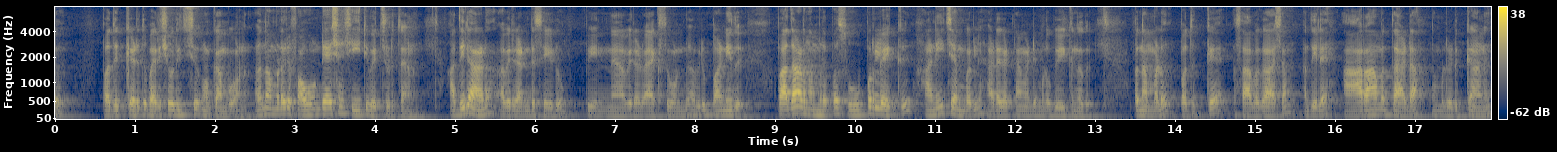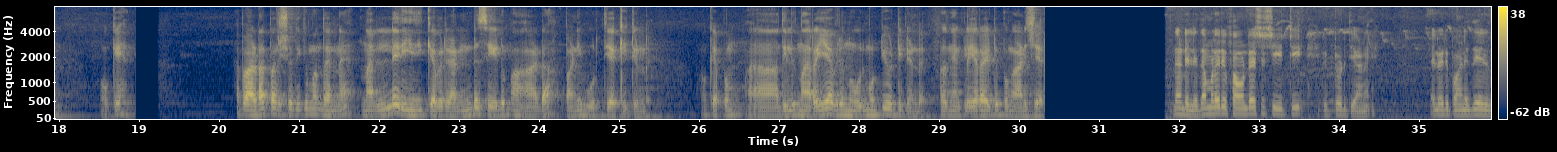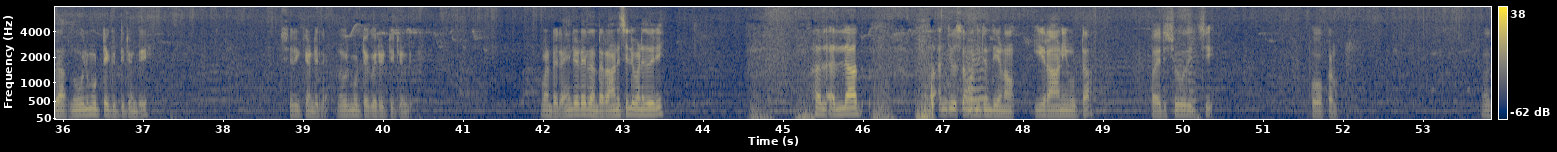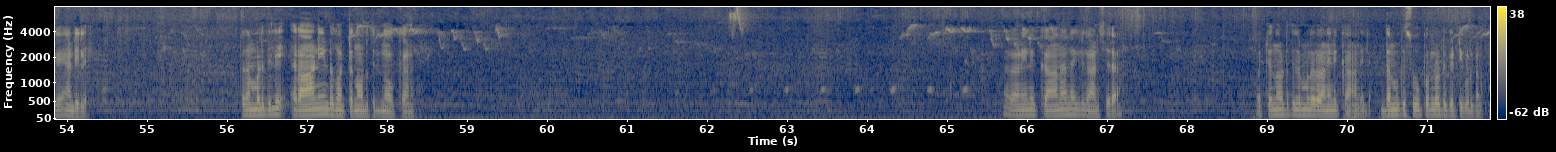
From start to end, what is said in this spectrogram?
പതുക്കെ എടുത്ത് പരിശോധിച്ച് നോക്കാൻ പോവാണ്. അത് നമ്മളൊരു ഫൗണ്ടേഷൻ ഷീറ്റ് വെച്ചെടുത്താണ് അതിലാണ് അവർ രണ്ട് സൈഡും പിന്നെ അവരുടെ വാക്സ് കൊണ്ട് അവർ പണിത്. അപ്പോൾ അതാണ് നമ്മളിപ്പോൾ സൂപ്പറിലേക്ക് ഹണി ചെമ്പറിൽ അടകെട്ടാൻ വേണ്ടി നമ്മൾ ഉപയോഗിക്കുന്നത്. അപ്പോൾ നമ്മൾ പതുക്കെ സാവകാശം അതിലെ ആറാമത്തെ അട നമ്മൾ എടുക്കുകയാണ് ഓക്കെ? അപ്പോൾ അട പരിശോധിക്കുമ്പം തന്നെ നല്ല രീതിക്ക് അവർ രണ്ട് സൈഡും ആ അട പണി പൂർത്തിയാക്കിയിട്ടുണ്ട്. ഓക്കെ? അപ്പം അതിൽ നിറയെ അവർ നൂൽമുട്ടി ഇട്ടിട്ടുണ്ട്. അത് ഞാൻ ക്ലിയർ ആയിട്ട് ഇപ്പം കാണിച്ചു തരാം. ഇതുണ്ടല്ലേ നമ്മളൊരു ഫൗണ്ടേഷൻ ഷീറ്റ് ഇട്ട് കൊടുത്തിയാണ് അതിലൊരു പണിത് എഴുതാം നൂൽമുട്ടയൊക്കെ ഇട്ടിട്ടുണ്ട്. ശരിക്കണ്ടില്ലേ നൂൽമുട്ടയൊക്കെ ഒരു ഇട്ടിട്ടുണ്ട്. വേണ്ടല്ലേ അതിന്റെ ഇടയിലുണ്ട് റാണിച്ചിൽ അല്ല- എല്ലാ അഞ്ച് ദിവസം വന്നിട്ട് എന്ത് ചെയ്യണം? ഈ റാണി മുട്ട പരിശോധിച്ച് പോക്കണം. ഓക്കെ കണ്ടില്ലേ? ഇപ്പം നമ്മളിതിൽ റാണിയുണ്ട് ഒറ്റ നോട്ടത്തിൽ നോക്കുകയാണ്. റാണീനെ കാണാനെങ്കിൽ കാണിച്ചു തരാം ഒറ്റ നോട്ടത്തിൽ നമ്മൾ റാണീനെ കാണില്ല ഇത് നമുക്ക് സൂപ്പറിലോട്ട് കെട്ടി കൊടുക്കണം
